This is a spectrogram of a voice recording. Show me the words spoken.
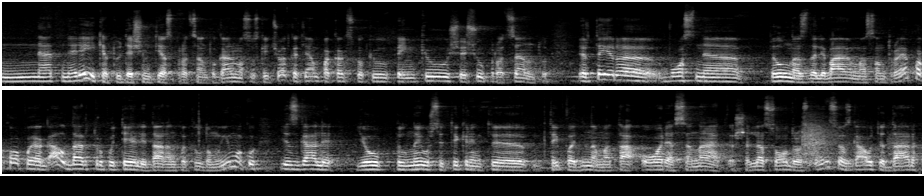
net nereikia tų 10 procentų, galima suskaičiuoti, kad jam pakaks kokių 5-6 procentų. Ir tai yra vos ne pilnas dalyvavimas antroje pakopoje, gal dar truputėlį darant papildomų įmokų, jis gali jau pilnai užsitikrinti taip vadinamą tą orę senatę, šalia sodros pensijos gauti dar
